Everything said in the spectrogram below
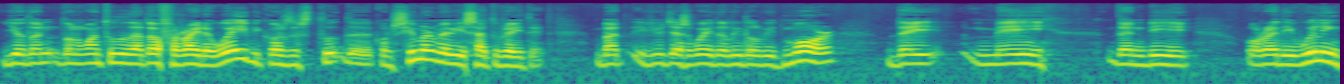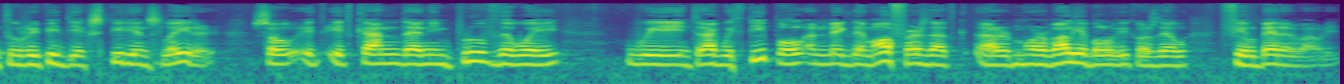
You don't, don't want to do that offer right away because the, the consumer may be saturated. But if you just wait a little bit more, they may then be already willing to repeat the experience later. So it, it can then improve the way we interact with people and make them offers that are more valuable because they'll feel better about it.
